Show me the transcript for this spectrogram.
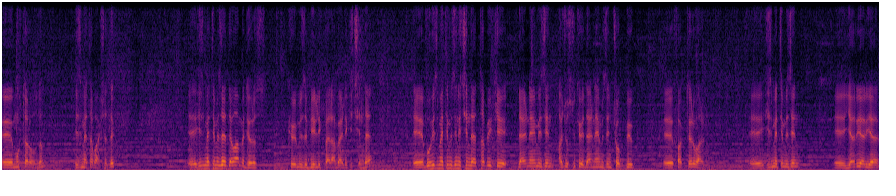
e, muhtar oldum. Hizmete başladık. E, hizmetimize devam ediyoruz. Köyümüzde birlik beraberlik içinde. E, bu hizmetimizin içinde tabii ki derneğimizin, Hacı Uslu Köy Derneğimizin çok büyük e, faktörü var. E, hizmetimizin e, yarı yarıya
